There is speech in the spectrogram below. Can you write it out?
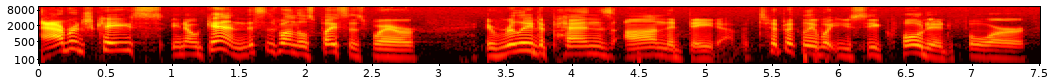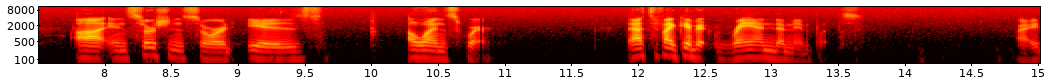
average case, you know, again, this is one of those places where it really depends on the data. But typically what you see quoted for uh, insertion sort is O(n) squared. That's if I give it random inputs, right?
